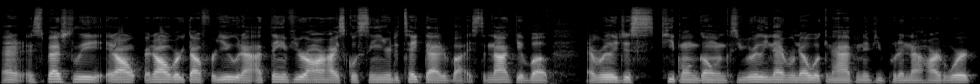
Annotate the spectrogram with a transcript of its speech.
And especially it all it all worked out for you. And I think if you're our high school senior to take that advice, to not give up and really just keep on going because you really never know what can happen if you put in that hard work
